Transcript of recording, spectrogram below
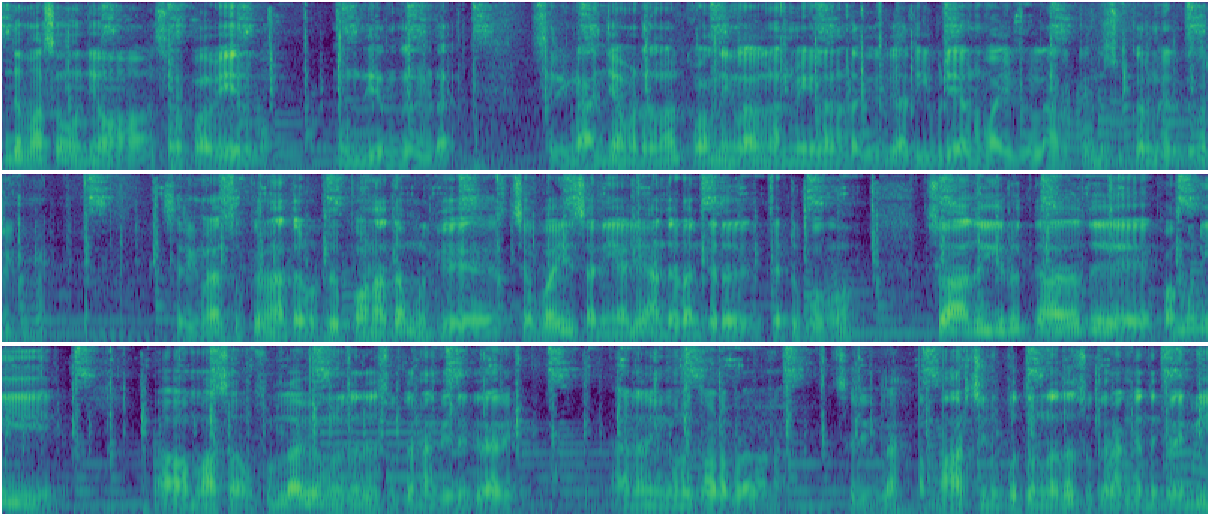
இந்த மாதம் கொஞ்சம் சிறப்பாகவே இருக்கும் முந்தி இருந்ததை விட. சரிங்களா? அஞ்சாம் இடத்துனால குழந்தைங்களால் நன்மைகள்லாம் நடக்குது. அதிகப்படியான வாய்ப்புகள்லாம் இருக்குது இந்த சுக்கரன் இருக்க வரைக்குமே. சரிங்களா? சுக்கரன் அதை விட்டு போனால் தான் உங்களுக்கு செவ்வாயும் சனியாலையும் அந்த இடம் கெடு கெட்டு போகும். ஸோ அது இருபத்தி அதாவது பங்குனி மாதம் ஃபுல்லாகவே உங்களுக்கு வந்து சுக்கரன் அங்கே இருக்கிறாரு. அதனால் நீங்கள் ஒன்றும் கவலைப்பட வேணாம். சரிங்களா? மார்ச் முப்பத்தொன்னில் தான் சுக்கர் அங்கேருந்து கிளம்பி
